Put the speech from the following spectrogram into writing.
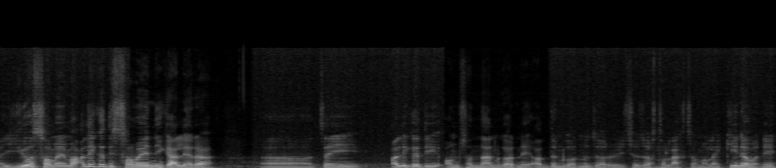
यो समयमा अलिकति समय निकालेर चाहिँ अलिकति अनुसन्धान गर्ने अध्ययन गर्नु जरुरी छ जस्तो लाग्छ मलाई। किनभने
